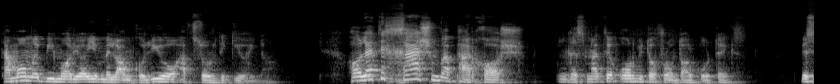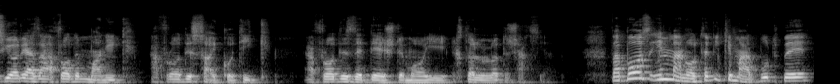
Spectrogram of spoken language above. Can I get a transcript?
تمام بیماری های ملانکولی و افسردگی و اینا. حالت خشم و پرخاش. این قسمت orbitofrontal cortex بسیاری از افراد مانیک افراد سایکوتیک افراد ضد اجتماعی اختلالات شخصیت. و باز این مناطقی که مربوط به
